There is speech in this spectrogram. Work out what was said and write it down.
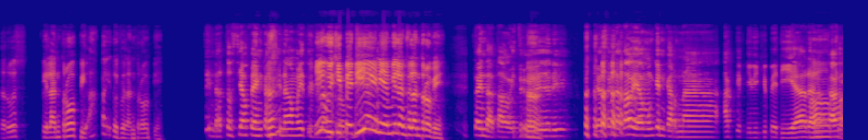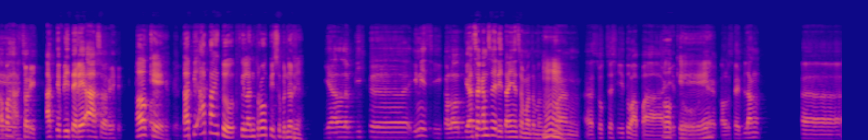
terus filantropi. Apa itu filantropi? Saya nggak tahu siapa yang kasih nama itu. Iya, Wikipedia ini yang bilang filantropi. Saya nggak tahu itu. Hah. Jadi ya saya nggak tahu ya mungkin karena aktif di Wikipedia dan Oke. ah, apa sorry aktif di TDA sorry. Oke, Wikipedia. tapi apa itu filantropi sebenarnya? Ya lebih ke ini sih. Kalau biasa kan saya ditanya sama teman-teman eh, sukses itu apa Hmm. Oke. gitu. Ya, kalau saya bilang eh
